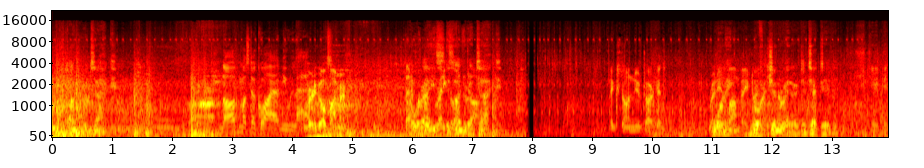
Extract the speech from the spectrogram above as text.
Unit under attack. Nod must acquire new land. Vertigo bomber. Venom Our craft base ready is for under liftoff. attack. Fixed on new target. Ready Warning. the bomb bay Rift generator detected. Stupid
